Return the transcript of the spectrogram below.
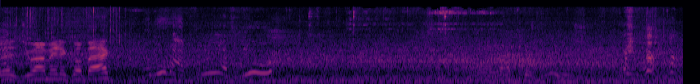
Liz, do you want me to go back? You got three of you. Oh,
